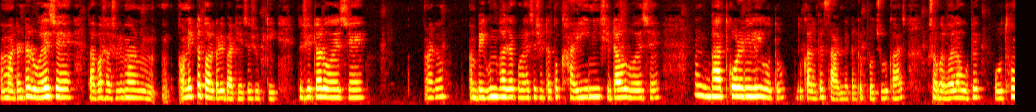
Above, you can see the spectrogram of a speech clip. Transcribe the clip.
মাটনটা রয়েছে। তারপর শাশুড়ি মার অনেকটা তরকারি পাঠিয়েছে শুটকি তো সেটা রয়েছে আরও বেগুন ভাজা করেছে, সেটা তো খাইনি, সেটাও রয়েছে। ভাত করে নিলেই হতো, কিন্তু কালকে সানডে কালকে প্রচুর কাজ। সকালবেলা উঠে প্রথম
